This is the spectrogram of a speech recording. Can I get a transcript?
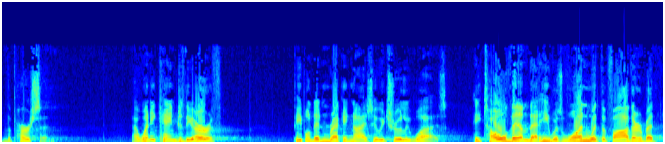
the person. Now when he came to the earth, people didn't recognize who he truly was. He told them that he was one with the Father, but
